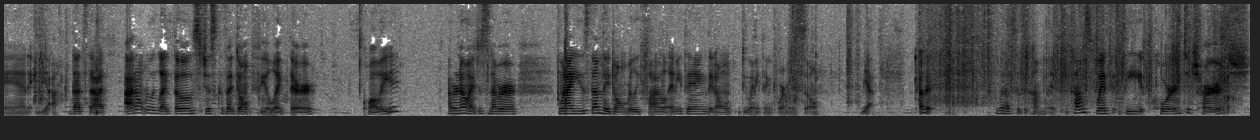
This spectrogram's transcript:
And yeah, that's that. I don't really like those just because I don't feel like they're quality. I don't know, I just never, when I use them, they don't really file anything. They don't do anything for me, so yeah. Okay, what else does it come with? It comes with the cord to charge.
